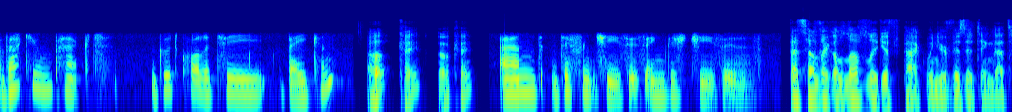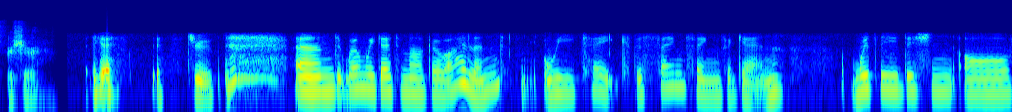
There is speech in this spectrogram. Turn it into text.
vacuum packed, good quality bacon. Oh, okay, okay. And different cheeses, English cheeses. That sounds like a lovely gift pack when you're visiting, that's for sure. Yes, it's true. And when we go to Marco Island, we take the same things again with the addition of,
